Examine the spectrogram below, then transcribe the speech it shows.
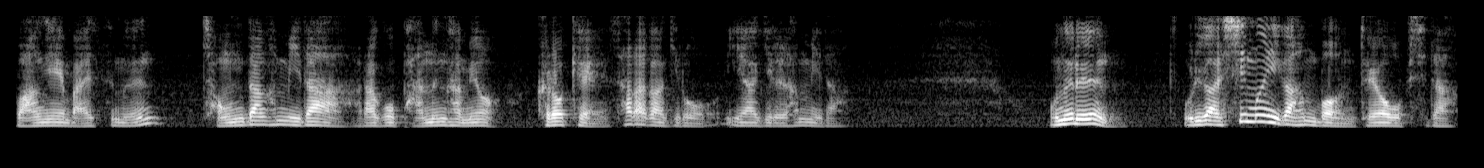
왕의 말씀은 정당합니다. 라고 반응하며 그렇게 살아가기로 이야기를 합니다. 오늘은 우리가 시므이가 한번 되어 봅시다.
